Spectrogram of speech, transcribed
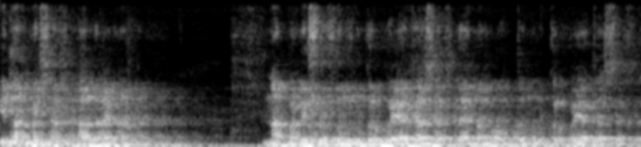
ਇਹਨਾਂ ਹਮੇਸ਼ਾ ਅਟਲ ਰਹਿਣਾ। ਨਾ ਪਰਮੇਸ਼ਵਰ ਤੋਂ ਮੁਨਕਰ ਹੋਇਆ ਜਾ ਸਕਦਾ ਹੈ, ਨਾ ਮੌਤ ਤੋਂ ਮੁਨਕਰ ਹੋਇਆ ਜਾ ਸਕਦਾ। ਹੈ।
